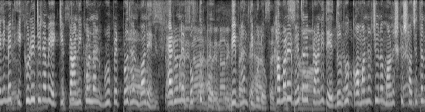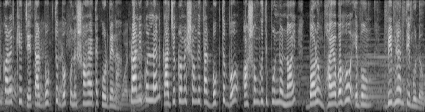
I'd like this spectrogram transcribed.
এনিমেল ইকুইলিটি নামে একটি প্রাণী কল্যাণ গ্রুপের প্রধান বলেন অ্যারনের বক্তব্য বিভ্রান্তিমূলক। খামারের ভেতরে প্রাণীদের দুর্ভোগ কমানোর জন্য মানুষকে সচেতন করার ক্ষেত্রে তার বক্তব্য কোনো সহায়তা করবে না। প্রাণী কল্যাণ কার্যক্রমের সঙ্গে তার বক্তব্য অসঙ্গতিপূর্ণ নয় বরং ভয়াবহ এবং বিভ্রান্তিমূলক।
